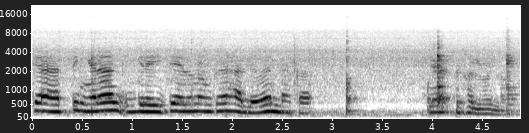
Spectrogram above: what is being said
ക്യാരറ്റ് ഇങ്ങനെ ഗ്രേറ്റ് ചെയ്ത് നമുക്ക് ഹലുവ ഉണ്ടാക്കാം. ക്യാരറ്റ് ഹലുവ ഉണ്ടാവും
